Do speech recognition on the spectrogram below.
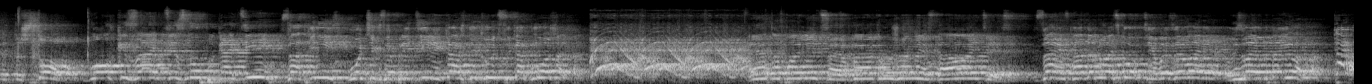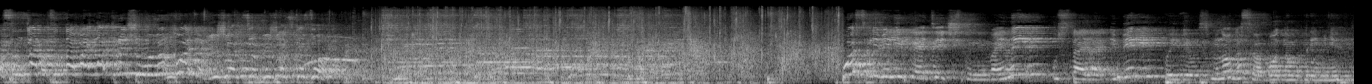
Это что, волк и заяц ну погоди? Заткнись, мультик запретили, каждый крутится как может! Это полиция, вы окружены, сдавайтесь. Заяц, надо рвать когти, вызывай, вызывай вертолет! Карлсон, Карлсон, давай на крышу, мы выходим! Лежать, все, лежать, сказал! Отечественной войны у Сталина и Берии появилось много свободного времени.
